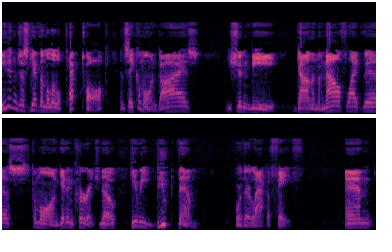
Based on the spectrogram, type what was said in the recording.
He didn't just give them a little pep talk and say, come on, guys, you shouldn't be down in the mouth like this. Come on, get encouraged. No, he rebuked them for their lack of faith. And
